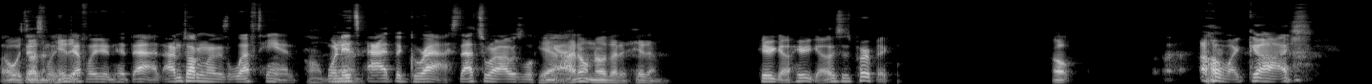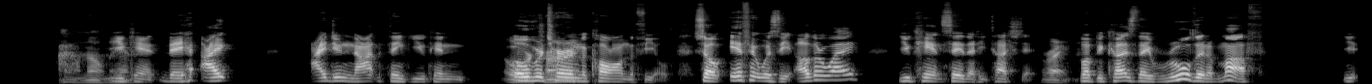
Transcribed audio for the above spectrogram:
oh it doesn't Definitely- hit it Definitely didn't hit that. I'm talking about his left hand oh, when it's at the grass. That's where I was looking yeah at. i don't know that it hit him Here you go. Here you go. This is perfect. oh Oh my gosh. i don't know man You can't. They. I. I do not think you can overturn, it? the call on the field. So if it was the other way, you can't say that he touched it. right But because they ruled it a muff, you,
